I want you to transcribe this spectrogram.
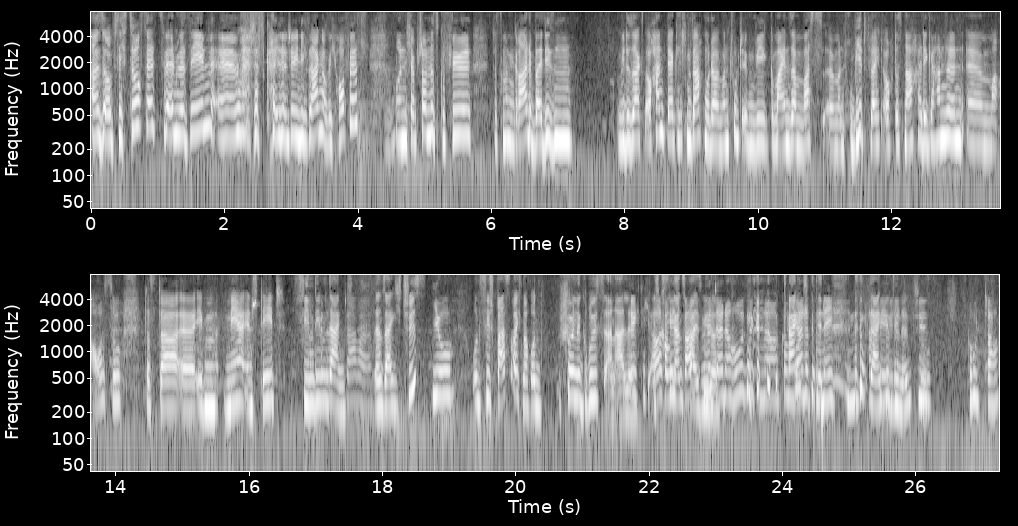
Also ob sich durchsetzt, werden wir sehen. Ähm, Das kann ich natürlich nicht sagen, aber ich hoffe es. Und ich habe schon das Gefühl, dass man gerade bei diesen, wie du sagst, auch handwerklichen Sachen oder man tut irgendwie gemeinsam was, äh, man probiert vielleicht auch das nachhaltige Handeln äh, mal aus, so, dass da äh, eben mehr entsteht. Vielen lieben Dank. Dann sage ich Tschüss Jo, und viel Spaß euch noch und schöne Grüße an alle. richtig ich komme ganz Spaß bald wieder. mit deiner Hose, genau. Komm Danke gerne zum nächsten. Danke, Sina. Tschüss. Gut, ciao.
